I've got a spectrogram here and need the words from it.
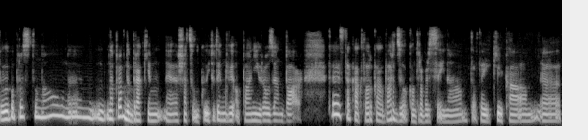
były po prostu no, naprawdę brakiem e, szacunku. I tutaj mówię o pani Roseanne Barr. To jest taka aktorka bardzo kontrowersyjna. Tutaj kilka e,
